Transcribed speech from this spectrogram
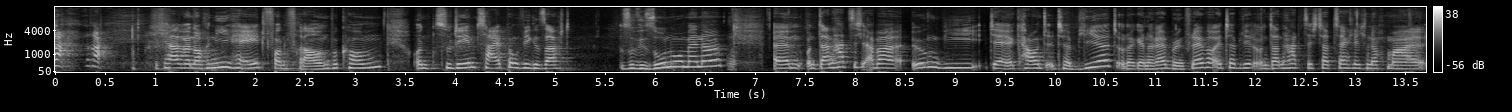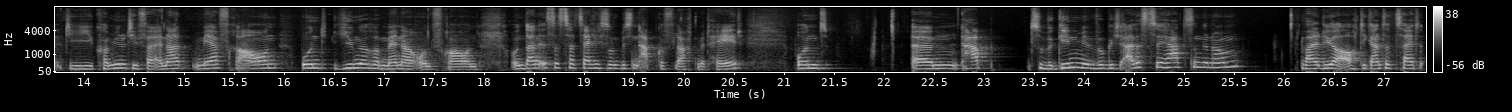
ich habe noch nie Hate von Frauen bekommen. Und zu dem Zeitpunkt, wie gesagt, sowieso nur Männer. Ähm, und dann hat sich aber irgendwie der Account etabliert oder generell Bring Flavor etabliert und dann hat sich tatsächlich nochmal die Community verändert. Mehr Frauen und jüngere Männer und Frauen. Und dann ist es tatsächlich so ein bisschen abgeflacht mit Hate. Und ähm, habe zu Beginn mir wirklich alles zu Herzen genommen, weil du ja auch die ganze Zeit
